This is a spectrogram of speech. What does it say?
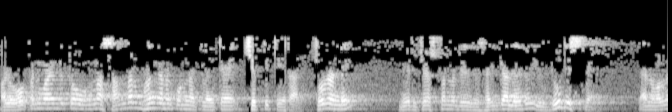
వాళ్ళు ఓపెన్ మైండ్తో ఉన్న సందర్భం కనుక ఉన్నట్లయితే చెప్పి తీరాలి. చూడండి మీరు చేస్తున్నది ఇది సరిగ్గా లేదు యూ డూ దిస్ థింగ్ దానివల్ల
